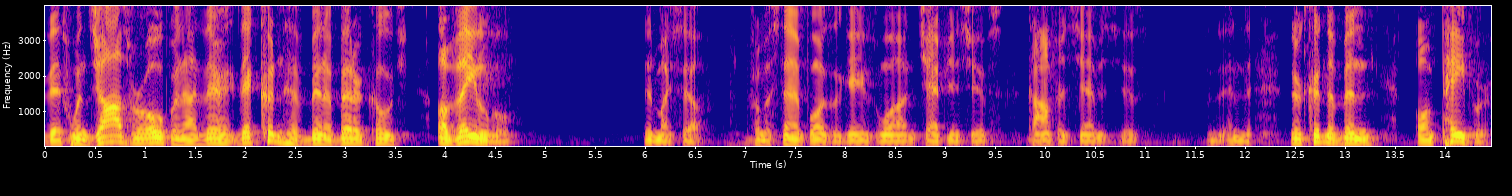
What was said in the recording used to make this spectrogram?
that when jobs were open, I, there there couldn't have been a better coach available than myself from a standpoint of the games won, championships, conference championships, and, and there couldn't have been on paper.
